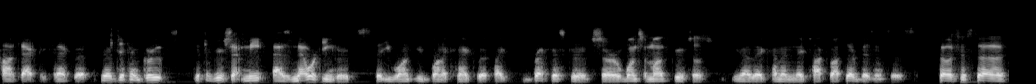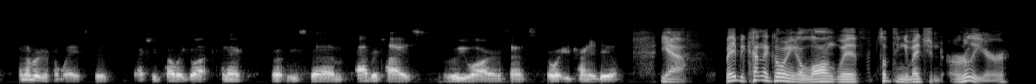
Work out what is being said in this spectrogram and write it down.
contact and connect with. There's different groups, different groups that meet as networking groups that you want you'd want to connect with, like breakfast groups or once a month groups. Those you know they come in and they talk about their businesses. So it's just a, a number of different ways to actually probably go out connect or at least um, advertise who you are in a sense or what you're trying to do. Yeah, maybe kind of going along with something you mentioned earlier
